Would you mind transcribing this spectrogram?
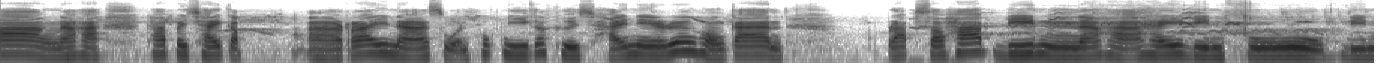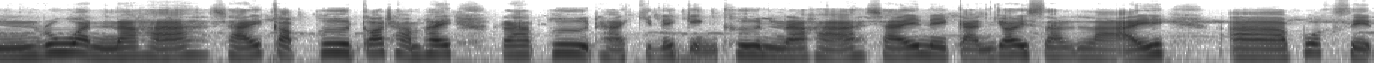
บ้างนะคะ ถ้าไปใช้กับไร่นาสวนพวกนี้ก็คือใช้ในเรื่องของการ ปรับสภาพดินนะคะ ให้ดินฟู ดินร่วนนะคะ ใช้กับพืชก็ทำให้รากพืชหากินได้เก่งขึ้นนะคะ ใช้ในการย่อยสลายพวกเศษ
